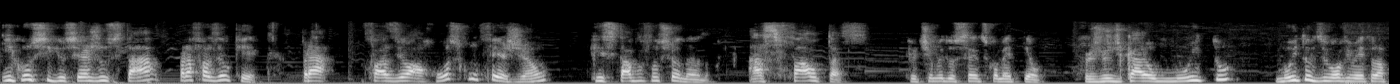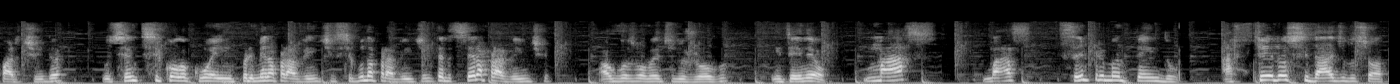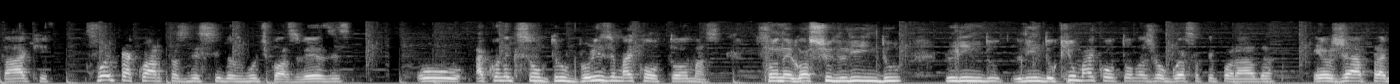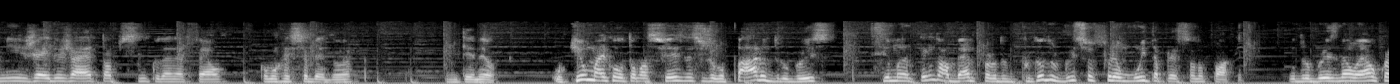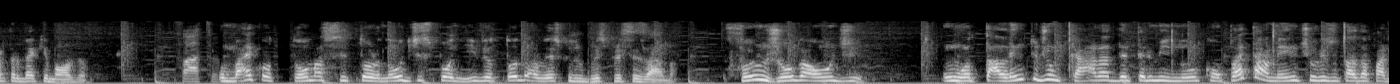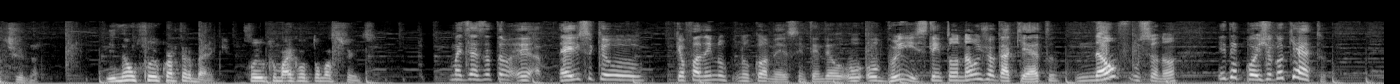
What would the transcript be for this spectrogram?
E conseguiu se ajustar para fazer o quê? Para fazer o arroz com feijão que estava funcionando. As faltas que o time do Santos cometeu prejudicaram muito, muito o desenvolvimento da partida o Santos se colocou em primeira para 20, segunda para 20, em terceira para 20, alguns momentos do jogo, entendeu? Mas, mas sempre mantendo a ferocidade do seu ataque, foi para quartas descidas múltiplas vezes. O, a conexão Drew Brees e Michael Thomas foi um negócio lindo, lindo, lindo. O que o Michael Thomas jogou essa temporada, eu já, para mim, já ele já é top 5 da NFL como recebedor, entendeu? O que o Michael Thomas fez nesse jogo para o Drew Brees, se mantendo aberto para o porque o Drew Brees sofreu muita pressão no pocket. O Drew Brees não é um quarterback móvel. Fato. O Michael Thomas se tornou disponível toda vez que o Drew Brees precisava. Foi um jogo onde um, o talento de um cara determinou completamente o resultado da partida. E não foi o quarterback. Foi o que o Michael Thomas fez. Mas é exatamente. É, é isso que eu, que eu falei no, no começo, entendeu? O, o Breeze tentou não jogar quieto, não funcionou, e depois jogou quieto.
